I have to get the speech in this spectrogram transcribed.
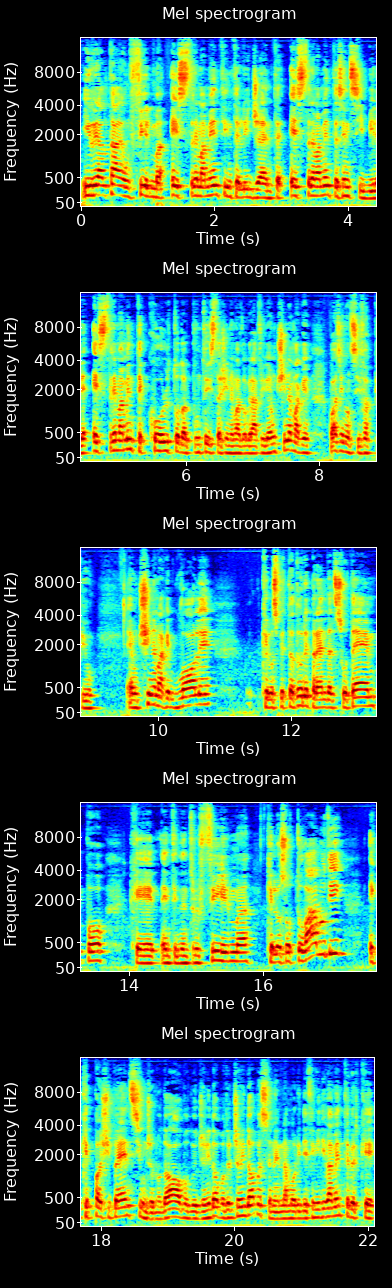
In realtà è un film estremamente intelligente, estremamente sensibile, estremamente colto dal punto di vista cinematografico. È un cinema che quasi non si fa più. È un cinema che vuole che lo spettatore prenda il suo tempo, che entri dentro il film, che lo sottovaluti e che poi ci pensi un giorno dopo, due giorni dopo, tre giorni dopo e se ne innamori definitivamente perché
